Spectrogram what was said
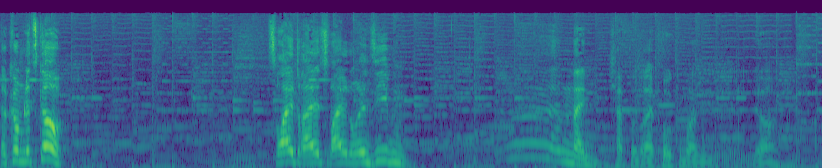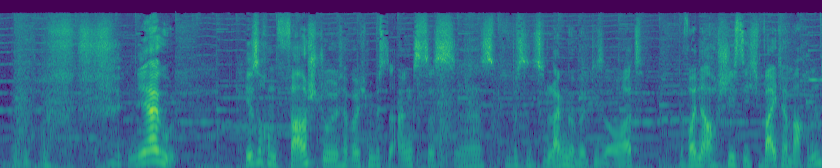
Ja, komm, let's go. 2, 3, 2, 9, 7. Äh, nein, ich habe nur drei Pokémon. Äh, ja, gut. ja, gut. Hier ist auch ein Fahrstuhl. Ich habe euch ein bisschen Angst, dass äh, es ein bisschen zu lange wird, dieser Ort. Wir wollen ja auch schließlich weitermachen.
